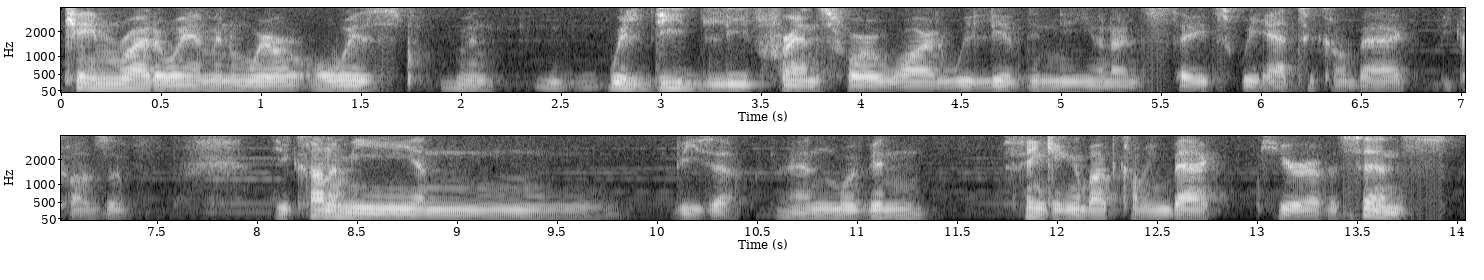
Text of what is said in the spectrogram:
came right away. I mean, we're always, I mean, we did leave France for a while. We lived in the United States. We had to come back because of the economy and visa. And we've been thinking about coming back here ever since.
